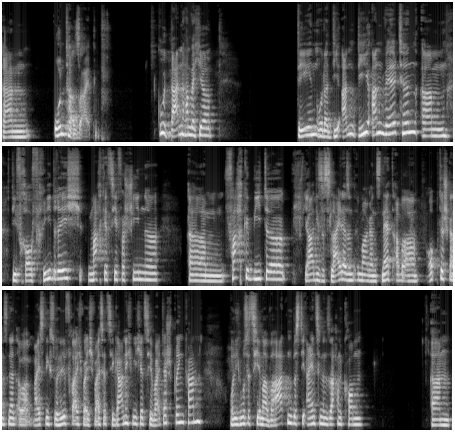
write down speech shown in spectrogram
ähm, Unterseiten. Gut, dann haben wir hier den oder die, An die Anwältin, ähm, die Frau Friedrich, macht jetzt hier verschiedene ähm, Fachgebiete, ja, diese Slider sind immer ganz nett, aber optisch ganz nett, aber meist nicht so hilfreich, weil ich weiß jetzt hier gar nicht, wie ich jetzt hier weiterspringen kann. Und ich muss jetzt hier mal warten, bis die einzelnen Sachen kommen. Ähm,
